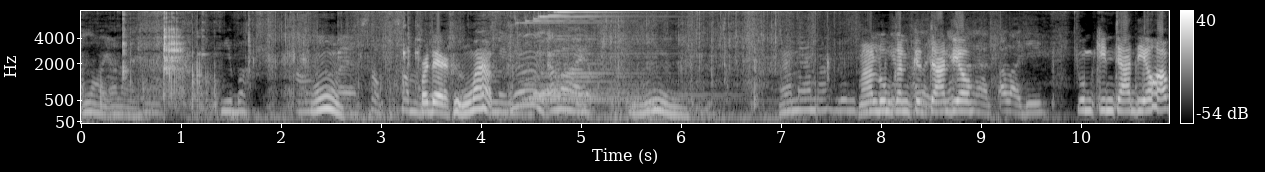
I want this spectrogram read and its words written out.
อร่อยอร่อยนี่บ่ อืมส้มส้มปลาแดกถึงมากอร่อยอืมมามามาลุมมาลุมกันกินจานเดียว อร่อยดีรุมกินจานเดียวครับ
